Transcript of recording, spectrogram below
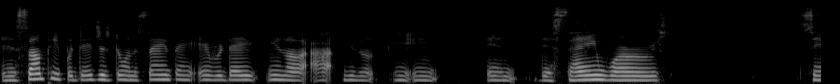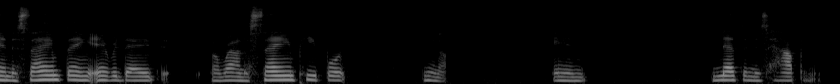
And some people they're just doing the same thing every day, you know, I you know, in in the same words saying the same thing every day around the same people, you know, and nothing is happening.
